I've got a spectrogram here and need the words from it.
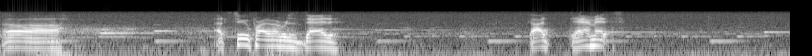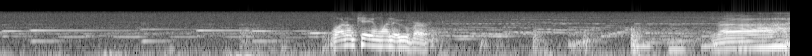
Uh, that's two party members dead. God damn it. One okay and one Uber. Uh,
